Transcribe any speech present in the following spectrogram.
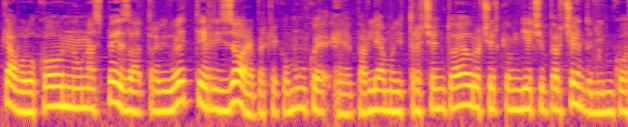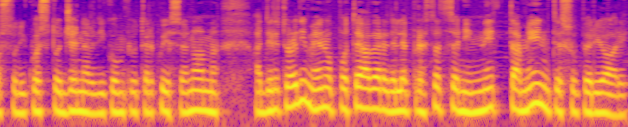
cavolo, con una spesa tra virgolette irrisoria, perché comunque eh, parliamo di 300 euro, circa un 10% di un costo di questo genere di computer qui, se non addirittura di meno, poteva avere delle prestazioni nettamente superiori.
